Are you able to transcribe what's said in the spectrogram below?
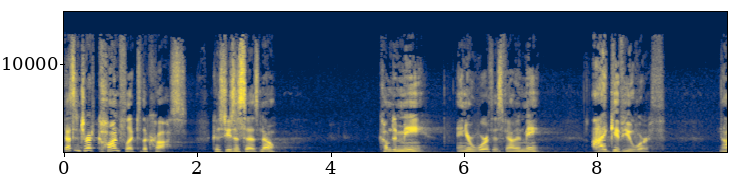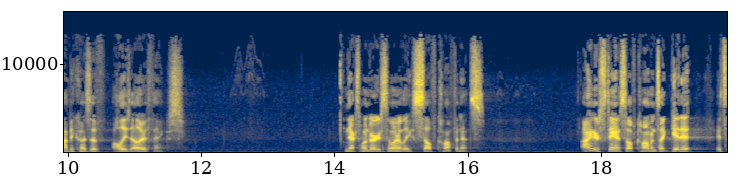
That's in direct conflict to the cross. Because Jesus says, no, come to me and your worth is found in me. I give you worth, not because of all these other things. Next one, very similarly, self confidence. I understand self confidence, I get it. It's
